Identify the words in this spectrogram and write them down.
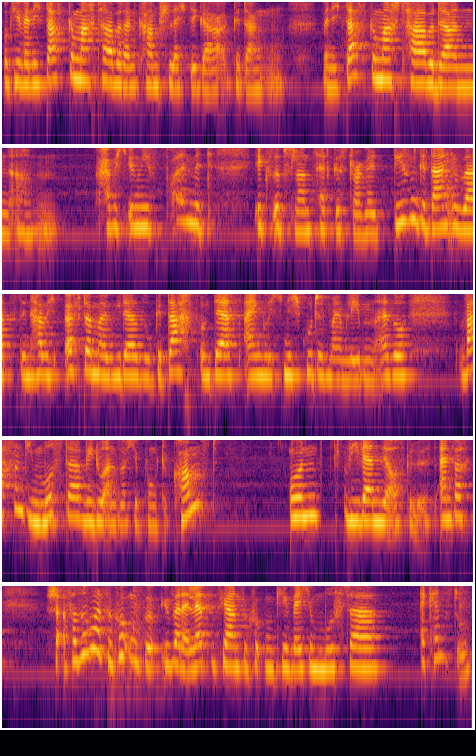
okay, wenn ich das gemacht habe, dann kamen schlechte Gedanken. Wenn ich das gemacht habe, dann ähm, habe ich irgendwie voll mit XYZ gestruggelt. Diesen Gedankensatz, den habe ich öfter mal wieder so gedacht und der ist eigentlich nicht gut in meinem Leben. Also, was sind die Muster, wie du an solche Punkte kommst und wie werden sie ausgelöst? Einfach versuch mal zu gucken, so über dein letztes Jahr und zu gucken, okay, welche Muster erkennst du?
